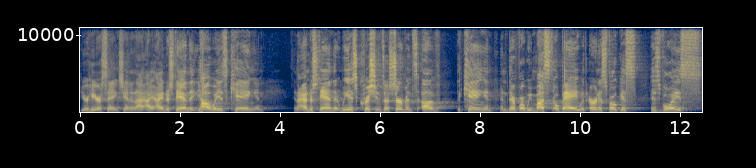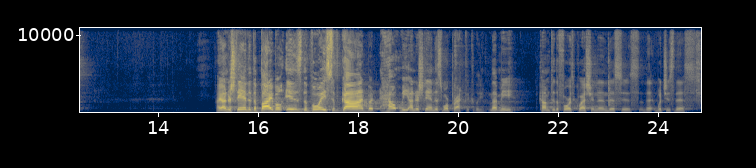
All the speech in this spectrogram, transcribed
You're here saying, Shannon, I, I understand that Yahweh is king, and, and I understand that we as Christians are servants of the king, and, and therefore we must obey with earnest focus his voice. I understand that the Bible is the voice of God, but help me understand this more practically. Let me come to the fourth question, and this is which is this.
